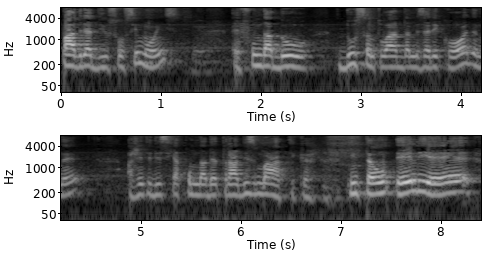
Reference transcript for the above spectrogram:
Padre Adilson Simões, é fundador do Santuário da Misericórdia, né? A gente disse que a comunidade é tradismática. Então, ele é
